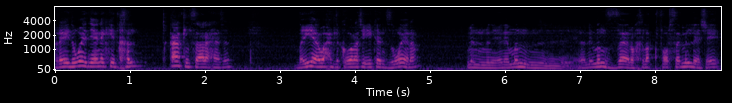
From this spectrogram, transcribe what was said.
بريد ويد يعني كيدخل؟ تقاتل صراحة. ضيع واحد الكرات هي كانت زوينة. من من يعني من يعني من الزيرو خلق فرصة من لا شيء.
